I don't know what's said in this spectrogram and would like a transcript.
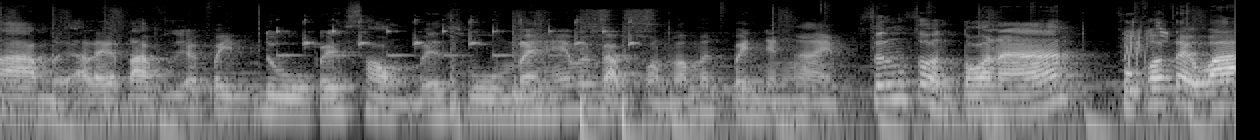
ตามหรืออะไรก็ตามฟุกจะไปดูไปส่องไปซูมไปให้มันแบบก่อนว่ามันเป็นยังไง ซึ่งส่วนตัวนะฟุกเข้าใจว่า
